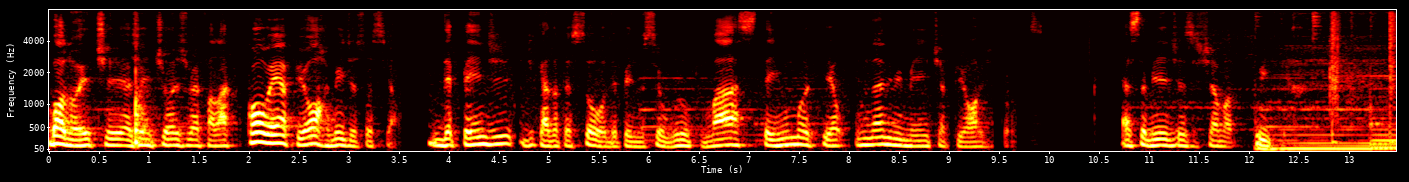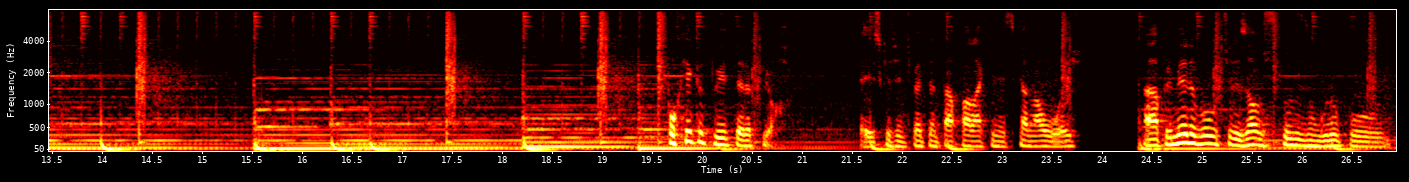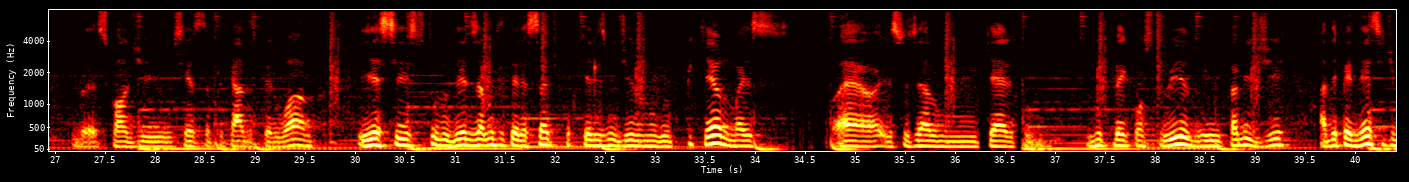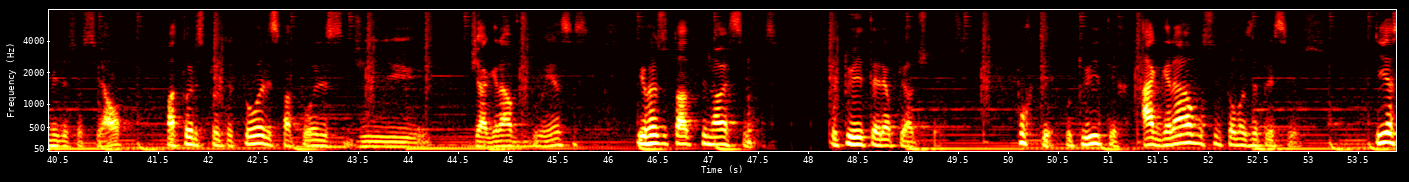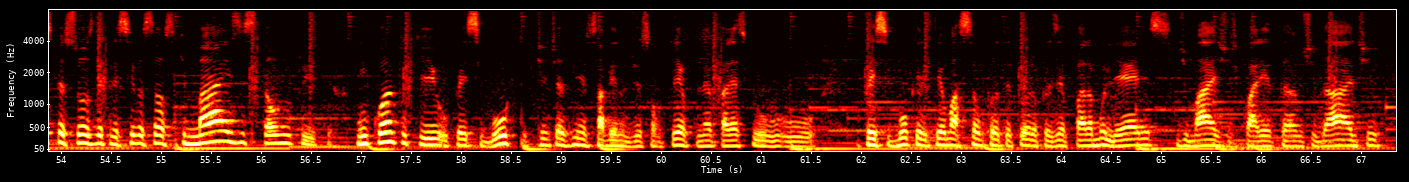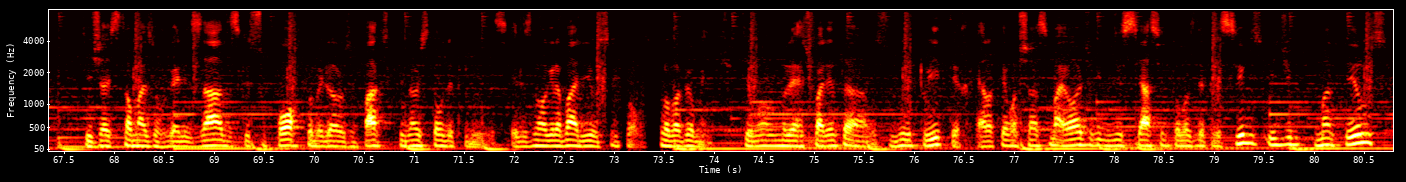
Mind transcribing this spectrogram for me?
Boa noite. A gente hoje vai falar qual é a pior mídia social. Depende de cada pessoa, depende do seu grupo, mas tem uma que é unanimemente a pior de todas. Essa mídia se chama Twitter. Por que, que o Twitter é pior? É isso que a gente vai tentar falar aqui nesse canal hoje. Ah, primeiro eu vou utilizar um estudo de um grupo da Escola de Ciências Aplicadas peruano e esse estudo deles é muito interessante porque eles mediram num grupo pequeno, mas é, eles fizeram um inquérito muito bem construído e para medir a dependência de mídia social, fatores protetores, fatores de, de agravo de doenças e o resultado final é simples. O Twitter é o pior de todos. Por quê? O Twitter agrava os sintomas depressivos e as pessoas depressivas são as que mais estão no Twitter. Enquanto que o Facebook, a gente já vinha sabendo disso há um tempo, né? parece que o, o, Facebook ele tem uma ação protetora, por exemplo, para mulheres de mais de 40 anos de idade, que já estão mais organizadas, que suportam melhor os impactos, que não estão deprimidas. Eles não agravariam os sintomas, provavelmente. Que uma mulher de 40 anos no Twitter, ela tem uma chance maior de iniciar sintomas depressivos e de mantê-los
